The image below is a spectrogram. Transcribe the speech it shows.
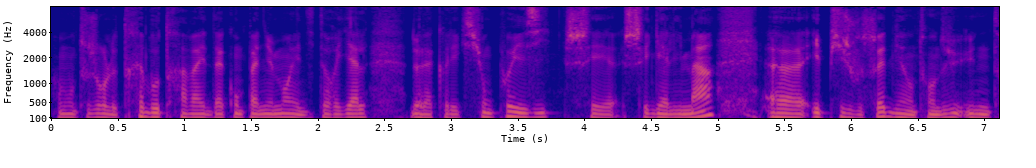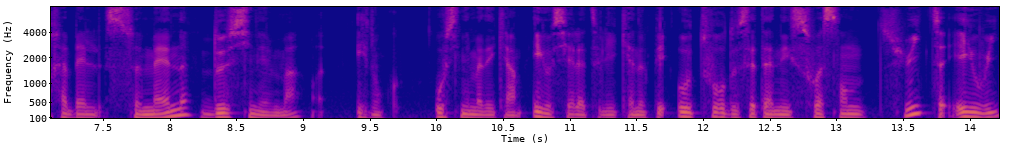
vraiment toujours le très beau travail d'accompagnement éditorial de la collection Poésie chez, chez Gallimard. Euh, et puis, je vous souhaite bien entendu une très belle semaine de cinéma et donc au Cinéma des Carmes et aussi à l'atelier Canopé autour de cette année 68. Et oui,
